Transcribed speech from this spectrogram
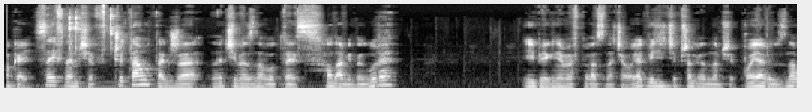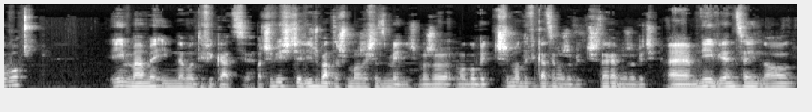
Ok, save nam się wczytał, także lecimy znowu tutaj schodami do góry i biegniemy wprost na ciało. Jak widzicie, przegląd nam się pojawił znowu i mamy inne modyfikacje. Oczywiście liczba też może się zmienić. Może, mogą być trzy modyfikacje, może być cztery, może być e, mniej więcej, no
